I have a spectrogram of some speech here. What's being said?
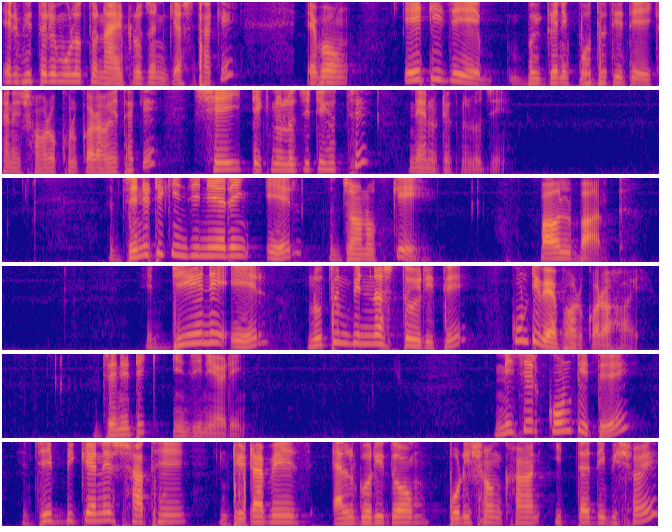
এর ভিতরে মূলত নাইট্রোজেন গ্যাস থাকে এবং এটি যে বৈজ্ঞানিক পদ্ধতিতে এখানে সংরক্ষণ করা হয়ে থাকে, সেই টেকনোলজিটি হচ্ছে ন্যানো টেকনোলজি জেনেটিক ইঞ্জিনিয়ারিং এর জনক কে? পাউলবার্গ ডিএনএ এর নতুন বিন্যাস তৈরিতে কোনটি ব্যবহার করা হয়? Genetic engineering. নিচের কোনটিতে জীববিজ্ঞানের সাথে ডেটাবেজ, অ্যালগোরিদম, পরিসংখ্যান ইত্যাদি বিষয়ে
